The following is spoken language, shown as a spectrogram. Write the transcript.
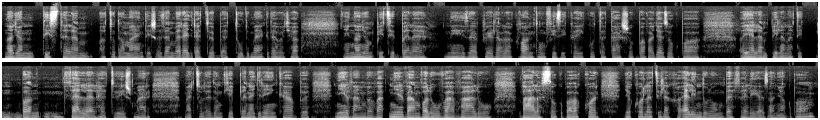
nagyon tisztelem a tudományt, és az ember egyre többet tud meg, de hogyha egy nagyon picit bele nézel például a kvantumfizikai kutatásokba, vagy azokba a jelen pillanatiban fellelhető, és már, már tulajdonképpen egyre inkább nyilvánvalóvá, nyilvánvalóvá váló válaszokba, akkor gyakorlatilag, ha elindulunk befelé az anyagban,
